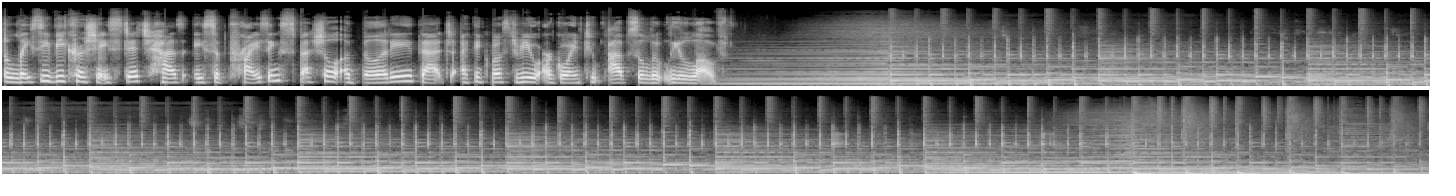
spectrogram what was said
The Lacy V crochet stitch has a surprising special ability that I think most of you are going to absolutely love.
